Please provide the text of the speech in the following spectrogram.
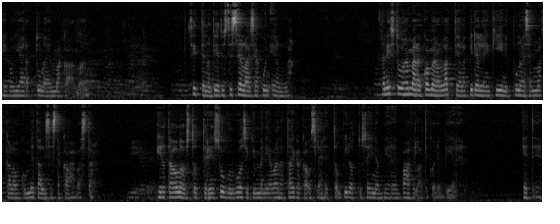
Ei voi jäädä tuleen makaamaan. Sitten on tietysti sellaisia kuin Ella. Hän istuu hämärän komeron lattialla pidelleen kiinni punaisen matkalaukun metallisesta kahvasta. Irta Olostotterin suvun vuosikymmeniä vanhat aikakauslehdet on pidottu seinän viereen pahvilaatikoiden viereen. Eteen.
